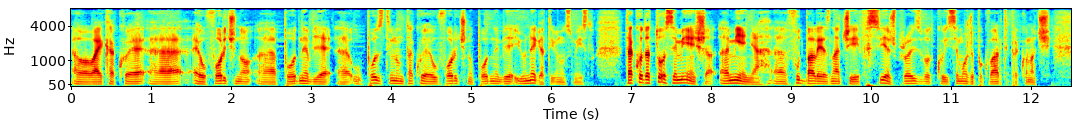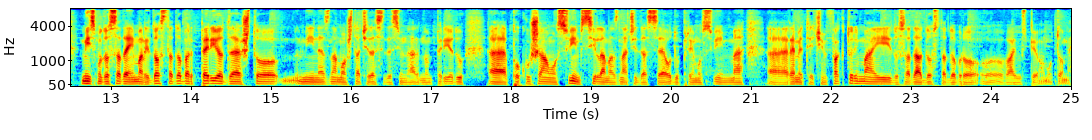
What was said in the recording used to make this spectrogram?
ovaj kako je uh, euforično uh, podneblje uh, u pozitivnom tako je euforično podneblje i u negativnom smislu. Tako da to se miješa, uh, mijenja. Uh, fudbal je znači svjež proizvod koji se može pokvariti preko noći. Mi smo do sada imali dosta dobar period što mi ne znamo šta će da se desi u narednom periodu. Uh, pokušavamo svim silama znači da se odupremo svim uh, remetećim faktorima i do sada dosta dobro ovaj uspijevamo u tome.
